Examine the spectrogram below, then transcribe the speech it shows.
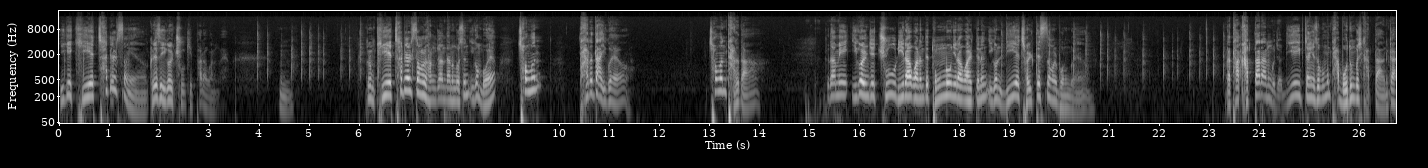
이게 기의 차별성이에요. 그래서 이걸 주기파라고 하는 거예요. 음. 그럼 기의 차별성을 강조한다는 것은 이건 뭐예요? 청은 다르다 이거예요. 청은 다르다. 그 다음에 이걸 이제 주리라고 하는데 동론이라고 할 때는 이건 리의 절대성을 보는 거예요. 그러니까 다 같다라는 거죠. 리의 입장에서 보면 다 모든 것이 같다. 그러니까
